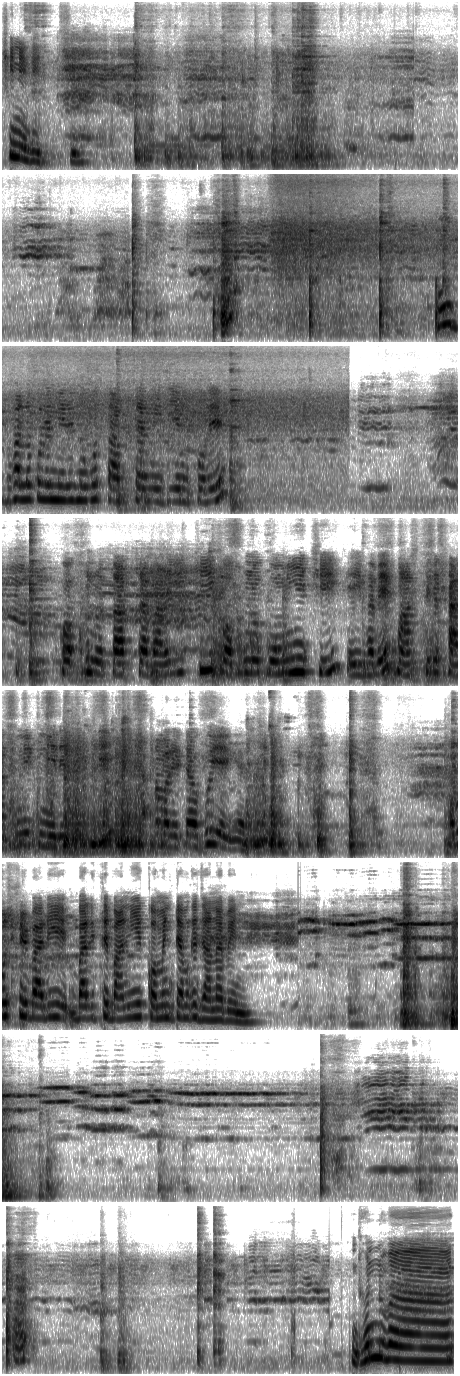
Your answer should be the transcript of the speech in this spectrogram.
চিনি দিচ্ছি। খুব ভালো করে নেড়ে নেব তাপটা মিডিয়াম করে। কখনো তাপটা বাড়িয়েছি, কখনো কমিয়েছি। এইভাবে পাঁচ থেকে সাত মিনিট নেড়ে রেখেছি আমার এটা হয়ে গেছে। অবশ্যই বাড়ি, বাড়িতে বানিয়ে কমেন্টে আমাকে জানাবেন। ধন্যবাদ।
